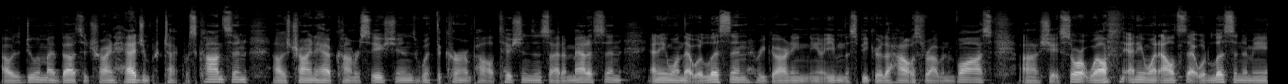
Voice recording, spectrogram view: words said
I was doing my best to try and hedge and protect Wisconsin. I was trying to have conversations conversations with the current politicians inside of Madison, anyone that would listen regarding, you know, even the Speaker of the House, Robin Vos, uh, Shae Sortwell, anyone else that would listen to me.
